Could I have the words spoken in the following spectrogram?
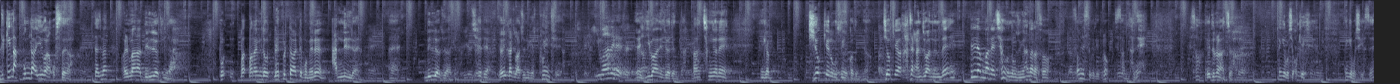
느낌 막 문다 이건 없어요. 하지만 얼마나 늘려주냐. 마- 마라님도 래플 당할 때 보면은 안 늘려요. 네. 늘려줘야 돼요. 최대한 여기까지 와주는 게 포인트예요. 이완을 해줘야 돼. 네, 이완해줘야 된다. 아, 작년에 그러니까 뒤어깨로 우승했거든요. 뒤어깨가 가장 안 좋았는데 1년 만에 최근 운동 중에 하나라서 썸리스 그립으로 죄송합니다. 네. 그래서 여기 늘어났죠. 당겨보시 오케이. 당겨보시겠어요?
